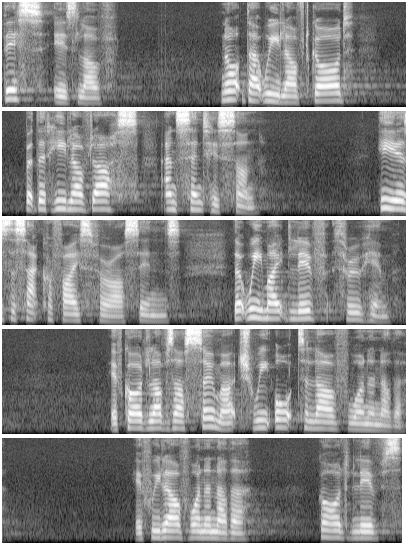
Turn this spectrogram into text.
This is love. Not that we loved God, but that He loved us and sent His Son. He is the sacrifice for our sins, that we might live through Him. If God loves us so much, we ought to love one another. If we love one another, God lives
